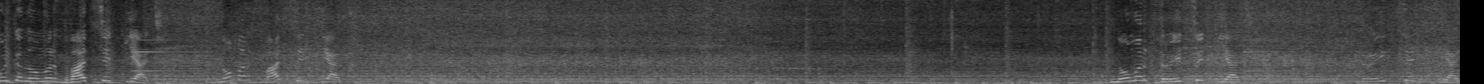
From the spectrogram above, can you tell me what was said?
Кулька номер 25. Номер 25. Номер 35. 35.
